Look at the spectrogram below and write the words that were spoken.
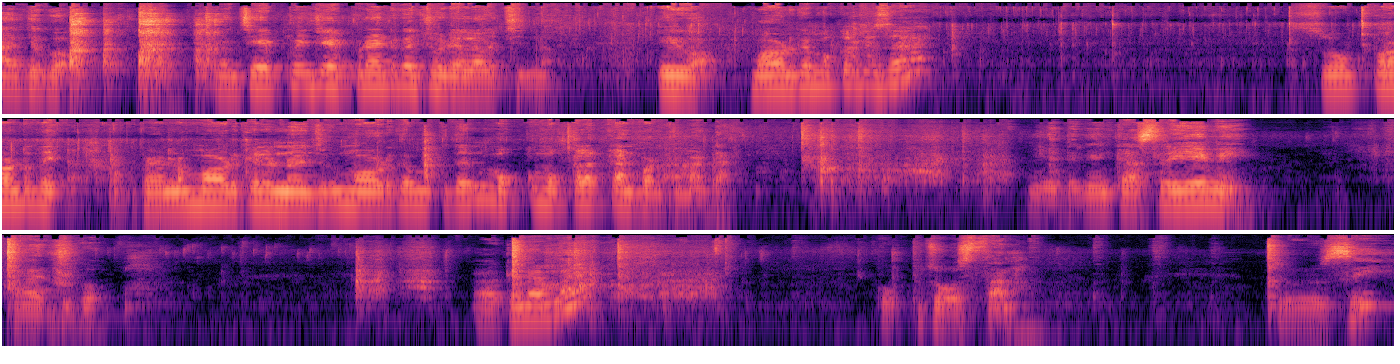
అదిగో నేను చెప్పి చెప్పినట్టుగా చూడు ఎలా వచ్చిందో. ఇదిగో మామిడికాయ ముక్కలు చూసా సూపర్ ఉంటుంది. పెండ్ల మామిడికాయలు నంచుకుని మామిడికాయ ముక్కదని ముక్క ముక్కలకు కనపడుతుందన్నమాట. ఇది ఇంకా అసలు ఏమి? అదిగో ఓకేనమ్మా? ఉప్పు చూస్తాను. చూసి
